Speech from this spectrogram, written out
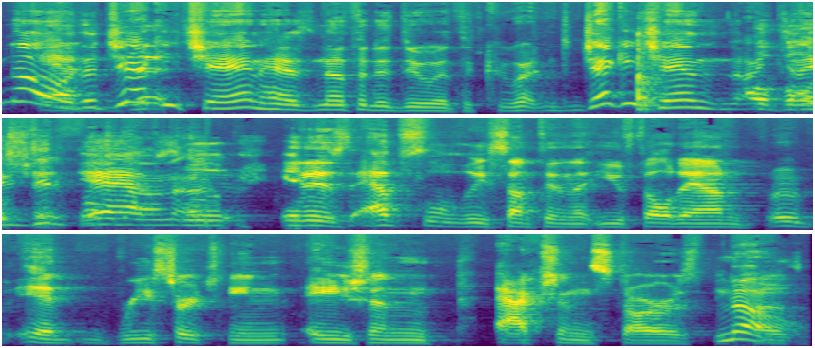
no, And the Jackie the- Chan has nothing to do with the Jackie Chan. Oh, I bullshit. did fall yeah, down. uh, absolutely. it is absolutely something that you fell down in researching Asian action stars No.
